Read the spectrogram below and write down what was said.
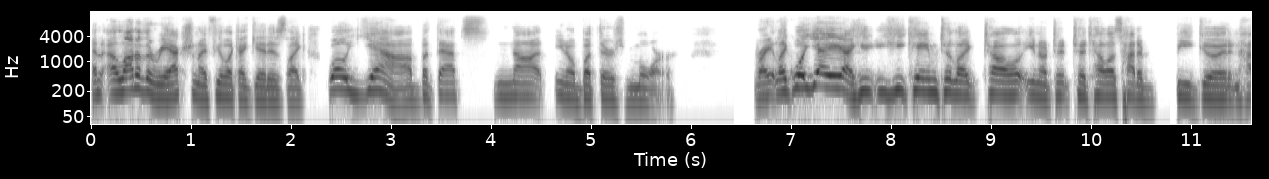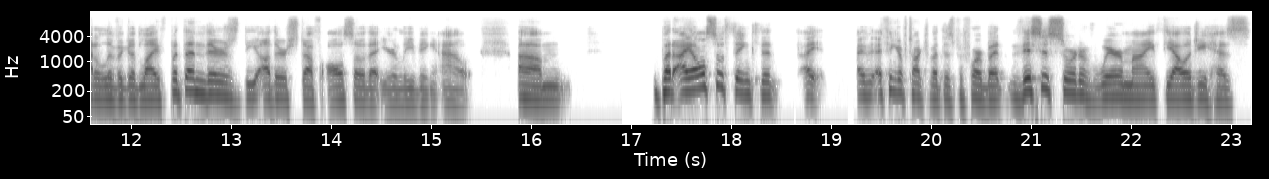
And a lot of the reaction I feel like I get is like, well, yeah, but that's not, you know, but there's more. Right? Like, well, yeah, yeah, yeah. He he came to like tell, you know, to to tell us how to be good and how to live a good life. But then there's the other stuff also that you're leaving out. Um, but I also think that I I, I think I've talked about this before, but this is sort of where my theology has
